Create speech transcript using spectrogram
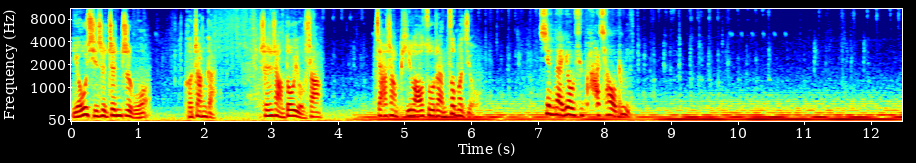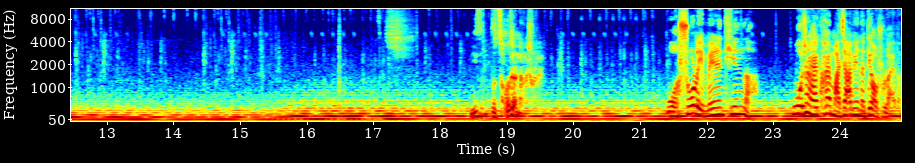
尤其是甄志国和张敢，身上都有伤，加上疲劳作战这么久，现在又去爬峭壁，你怎么不早点拿出来？我说了也没人听啊！我这还快马加鞭的调出来的。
